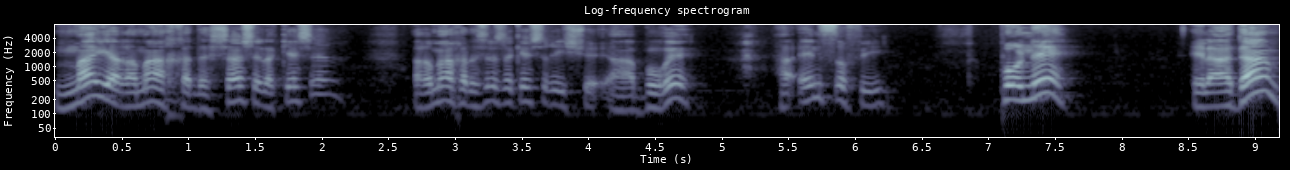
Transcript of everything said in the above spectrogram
מהי הרמה החדשה של הקשר? הרמה החדשה של הקשר היא שהבורא האינסופי פונה אל האדם,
